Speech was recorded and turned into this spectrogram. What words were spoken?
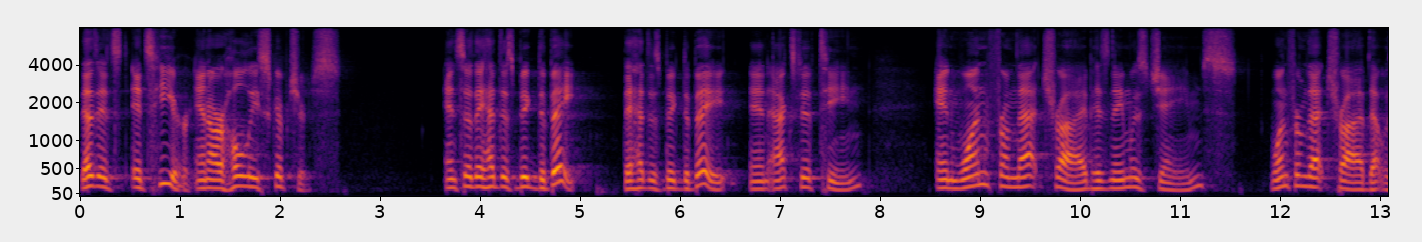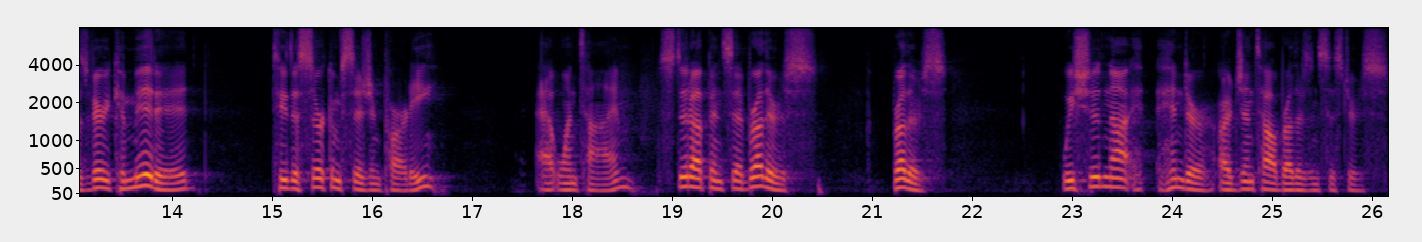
It's, it's here in our holy scriptures. And so they had this big debate. They had this big debate in Acts 15. And one from that tribe, his name was James, one from that tribe that was very committed to the circumcision party at one time, stood up and said, Brothers, Brothers, we should not hinder our Gentile brothers and sisters.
